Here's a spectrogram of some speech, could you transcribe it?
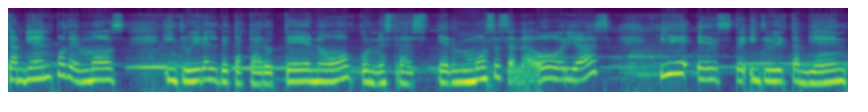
También podemos incluir el betacaroteno con nuestras hermosas zanahorias y este incluir también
